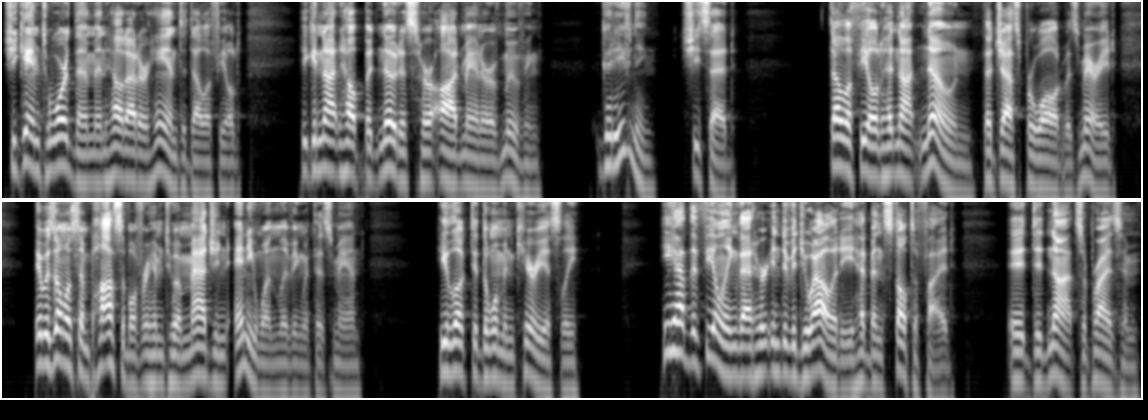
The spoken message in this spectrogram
She came toward them and held out her hand to Delafield. He could not help but notice her odd manner of moving. Good evening, she said. Delafield had not known that Jasper Wald was married. It was almost impossible for him to imagine anyone living with this man. He looked at the woman curiously. He had the feeling that her individuality had been stultified. It did not surprise him.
